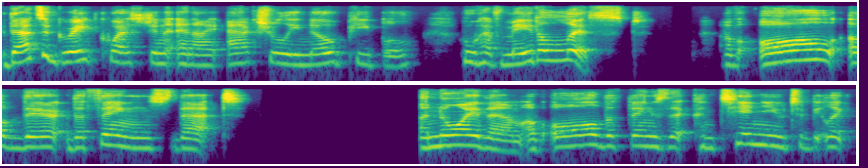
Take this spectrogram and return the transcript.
that's a great question, and I actually know people who have made a list of all of their the things that annoy them, of all the things that continue to be like,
